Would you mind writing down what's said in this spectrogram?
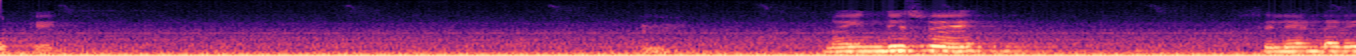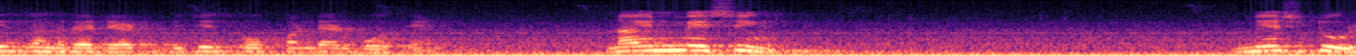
okay now in this way cylinder is generated which is opened at both ends now in meshing mesh tool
